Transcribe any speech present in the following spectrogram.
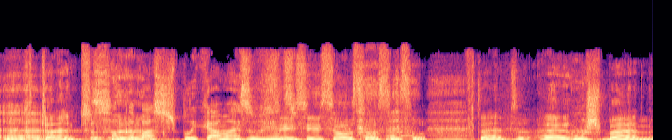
Uh, Portanto, são capazes uh, de explicar mais ou menos? Sim, sim, sou, sou, sou. sou. Portanto, uh, o SBAM.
